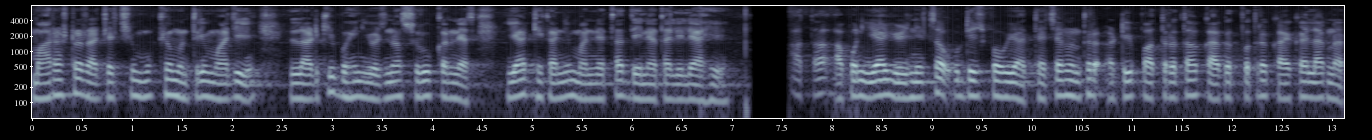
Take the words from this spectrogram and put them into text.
महाराष्ट्र राज्याची मुख्यमंत्री माझी लाडकी बहीण योजना सुरू करण्यास या ठिकाणी ठिकाणी मान्यता देण्यात आलेली आहे. आता आपण या योजनेचा उद्देश पाहूया. त्याच्यानंतर अटी, पात्रता, कागदपत्र काय काय लागणार,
